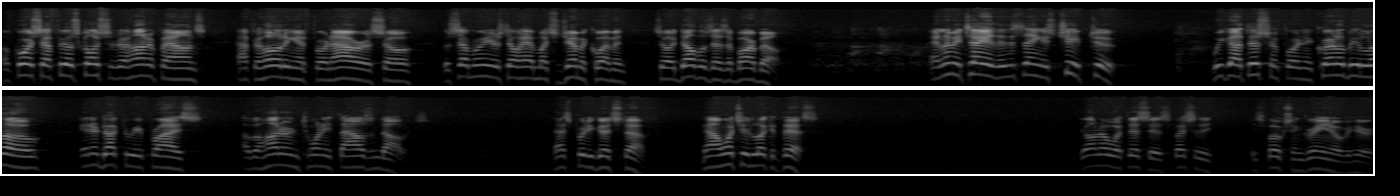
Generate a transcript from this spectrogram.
Of course, that feels closer to 100 pounds after holding it for an hour or so, but submariners don't have much gym equipment, so it doubles as a barbell. and let me tell you that this thing is cheap, too. We got this one for an incredibly low introductory price of $120,000. That's pretty good stuff. Now I want you to look at this. Y'all know what this is, especially these folks in green over here.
